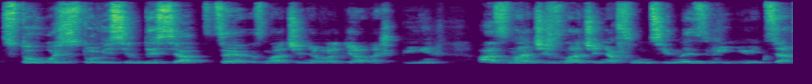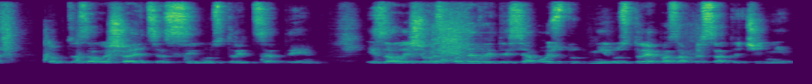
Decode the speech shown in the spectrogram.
180 це значення в радіанах пі, а значить значення функції не змінюється, тобто залишається синус 30. І залишилось подивитися, ось тут мінус треба записати чи ні.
